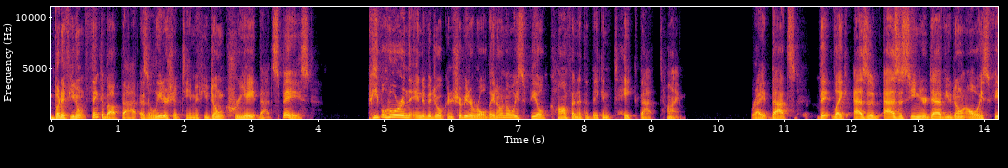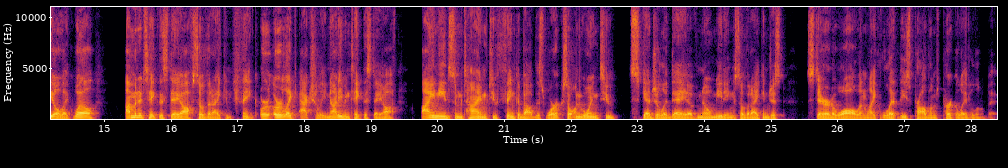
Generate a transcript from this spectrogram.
But if you don't think about that as a leadership team, if you don't create that space, people who are in the individual contributor role, they don't always feel confident that they can take that time. Right? That's they like as a as a senior dev, you don't always feel like, well, I'm going to take this day off so that I can think, or, or like actually not even take this day off. I need some time to think about this work. So I'm going to schedule a day of no meetings so that I can just stare at a wall and like let these problems percolate a little bit.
